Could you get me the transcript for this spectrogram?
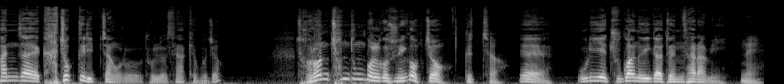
환자의 가족들 입장으로 돌려 생각해 보죠. 저런 천둥벌거숭이가 없죠. 그쵸. 예. 우리의 주관의가 된 사람이 네.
